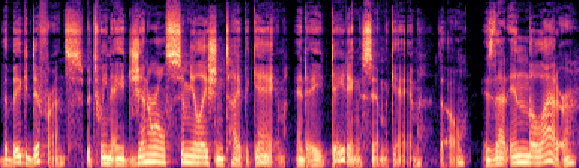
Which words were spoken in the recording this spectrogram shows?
The big difference between a general simulation type game and a dating sim game, though, is that in the latter,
